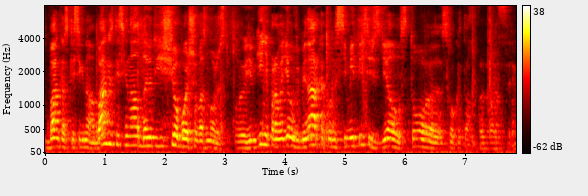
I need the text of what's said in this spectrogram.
банковский сигнал. Банковский сигнал дает еще больше возможностей. Евгений проводил вебинар, как он из 7 тысяч сделал 100, сколько там? 127.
